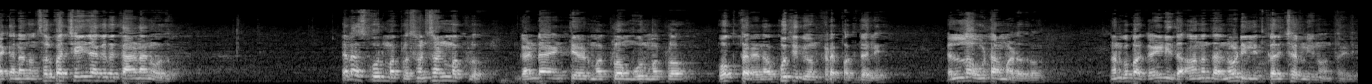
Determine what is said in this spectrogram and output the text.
ಯಾಕಂದ್ರೆ ನಾನೊಂದ್ ಸ್ವಲ್ಪ ಚೇಂಜ್ ಆಗೋದ ಕಾರಣನೂ ಅದು. ಎಲ್ಲ ಸ್ಕೂಲ್ ಮಕ್ಕಳು ಸಣ್ಣ ಸಣ್ಣ ಮಕ್ಕಳು ಗಂಡ, ಹೆಂಡತಿ ಎರಡು ಮಕ್ಕಳು ಮೂರ್ ಮಕ್ಕಳು ಹೋಗ್ತಾರೆ. ನಾವು ಕೂತಿದ್ವಿ ಒಂದ್ ಕಡೆ ಪಕ್ಕದಲ್ಲಿ. ಎಲ್ಲ ಊಟ ಮಾಡಿದ್ರು. ನನ್ಗೊಬ್ಬ ಗೈಡ್ ಇದ್ದ, ಆನಂದ, ನೋಡಿ ಇಲ್ಲಿ ಕಲ್ಚರ್ ನೀನು ಅಂತ ಹೇಳಿ.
